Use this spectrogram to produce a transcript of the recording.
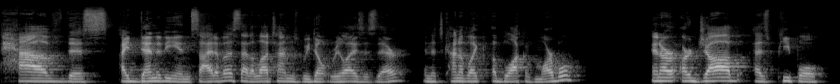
have this identity inside of us that a lot of times we don't realize is there. And it's kind of like a block of marble. And our, our job as people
